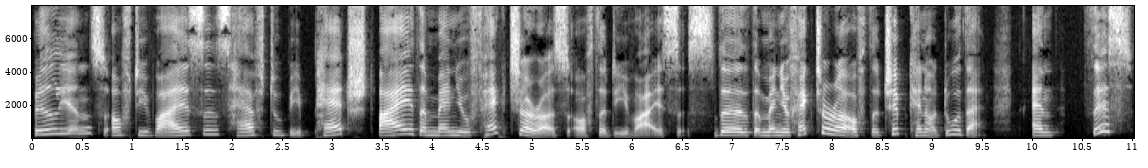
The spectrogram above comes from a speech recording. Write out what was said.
billions of devices have to be patched by the manufacturers of the devices. The, the manufacturer of the chip cannot do that. And this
